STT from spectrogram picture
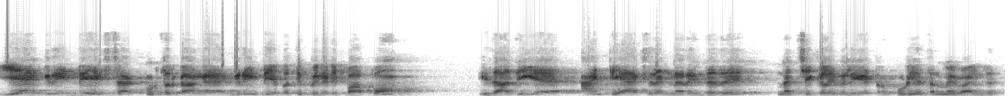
ஏன் கிரீன் டீ எக்ஸ்ட்ராக்ட் கொடுத்துருக்காங்க? கிரீன் டீயை பத்தி பின்னாடி பார்ப்போம். இது அதிக ஆன்டி ஆக்சிடென்ட் நிறைந்தது. நச்சுக்களை வெளியேற்றக்கூடிய தன்மை வாய்ந்தது.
